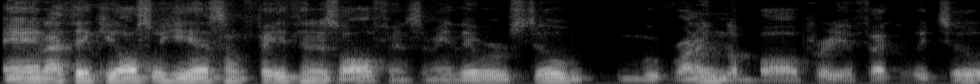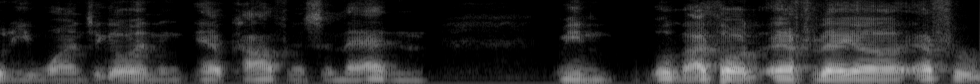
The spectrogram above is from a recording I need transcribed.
And I think he also he had some faith in his offense. I mean they were still running the ball pretty effectively too, and he wanted to go ahead and have confidence in that. And I mean, look, I thought after they uh after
